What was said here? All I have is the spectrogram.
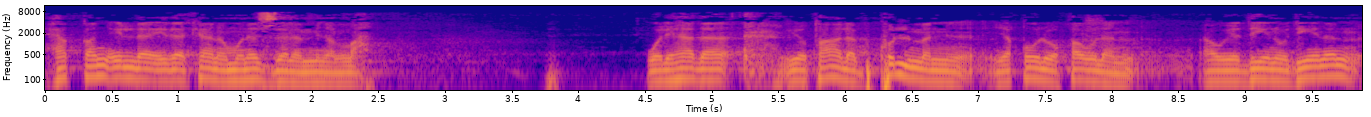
حقا إلا إذا كان منزلا من الله. ولهذا يطالب كل من يقول قولا أو يدين دينا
